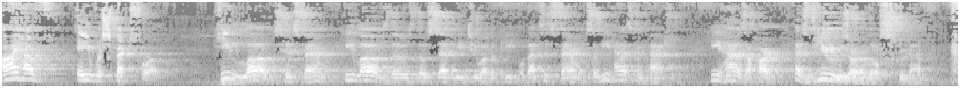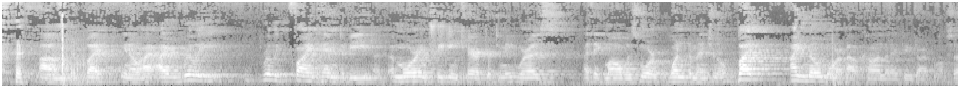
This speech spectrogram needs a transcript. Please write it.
I have a respect for him. He loves his family. He loves those those 72 other people. That's his family. So he has compassion. He has a heart. His views are a little screwed up. Um, but, you know, I, I really, really find him to be a, a more intriguing character to me, whereas I think Maul was more one dimensional. But I know more about Khan than I do Darth Maul. So,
